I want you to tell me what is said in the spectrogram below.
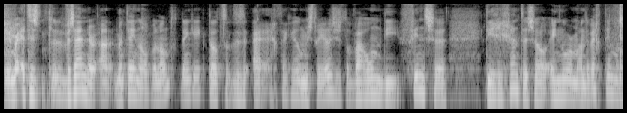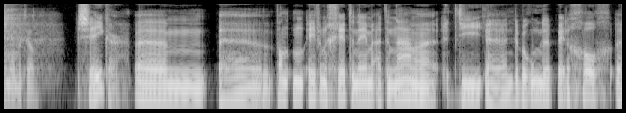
Nee, maar het is, we zijn er aan- meteen al beland, denk ik, dat het echt eigenlijk heel mysterieus is. Dat waarom die Finse dirigenten zo enorm aan de weg timmeren momenteel. Zeker. Ehm, eh, want om even een greep te nemen uit de namen die eh, de beroemde pedagoog eh,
